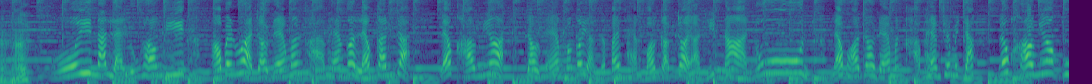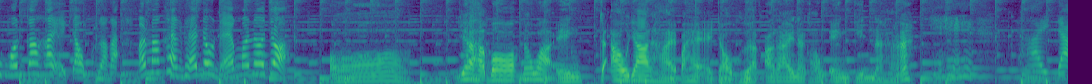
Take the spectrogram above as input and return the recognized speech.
นะฮะ โอ้ยนั่นแหละลุงทองดี เอาเป็นว่าเจ้าแดงมันขาแพงก็แล้วกันจ้ะ แล้วคราวเนี้ยเจ้าแดงมันก็อยากจะไปแข่งบอลกับจ้อยอาทิตย์หน้านู่น แล้วพอเจ้าแดงมันขาแพงใช่ไหมจ๊ะ แล้วคราวเนี้ยครูพลก็ให้ไอ้เจ้าเผือกอะ มันมาแข่งแทนเจ้าแดงมาเนอะจ้ะอ๋อ อย่าบอกนะว่าเอ็งจะเอายาถ่ายไปให้ไอ้เจ้าเผือกอะไรน่ะของเอ็งกินนะฮะ ใช่จ้ะ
